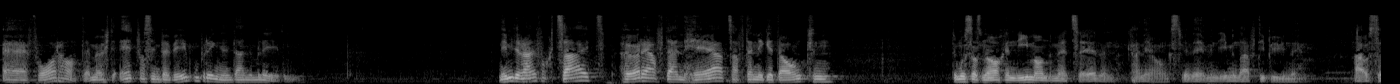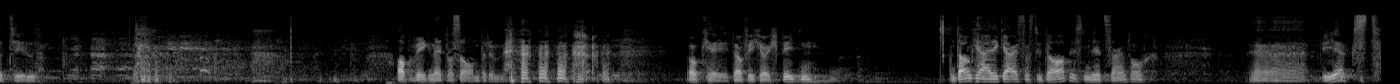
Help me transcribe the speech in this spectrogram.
äh, vorhat. Er möchte etwas in Bewegung bringen in deinem Leben. Nimm dir einfach Zeit, höre auf dein Herz, auf deine Gedanken. Du musst das nachher niemandem erzählen. Keine Angst, wir nehmen niemanden auf die Bühne. Außer Till. Aber wegen etwas anderem. okay, darf ich euch bitten? Und danke, Heiliger Geist, dass du da bist und jetzt einfach äh, wirkst.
